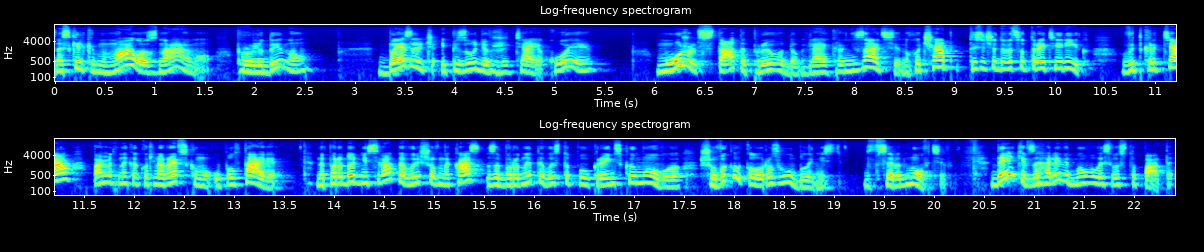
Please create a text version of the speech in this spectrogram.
наскільки ми мало знаємо про людину, безліч епізодів життя якої можуть стати приводом для екранізації. Ну, хоча б 1903 рік відкриття пам'ятника Котляревському у Полтаві. Напередодні свята вийшов наказ заборонити виступи українською мовою, що викликало розгубленість серед мовців. Деякі взагалі відмовились виступати.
